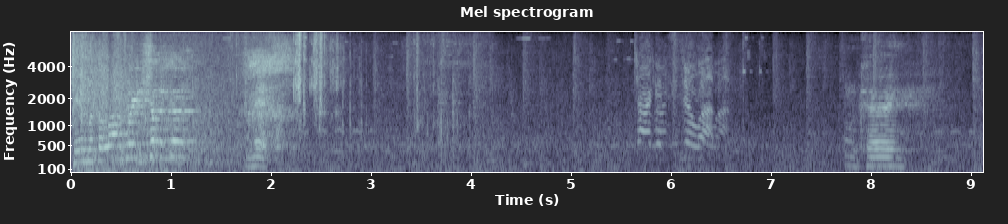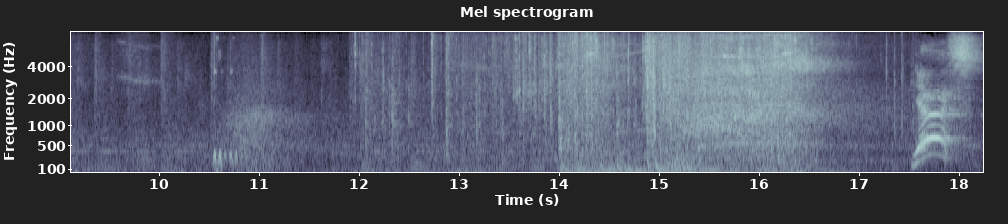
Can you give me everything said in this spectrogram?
Came with a long range shotgun. Miss. Target's still up. Okay. Yes!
